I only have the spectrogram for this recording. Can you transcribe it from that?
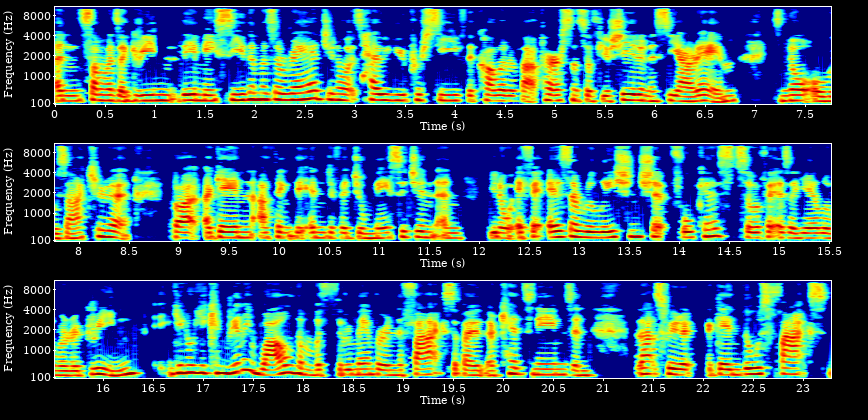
and someone's a green, they may see them as a red. You know, it's how you perceive the color of that person. So if you're sharing a CRM, it's not always accurate. But again, I think the individual messaging and, you know, if it is a relationship focused, so if it is a yellow or a green, you know, you can really wow them with remembering the facts about their kids' names. And that's where, again, those facts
